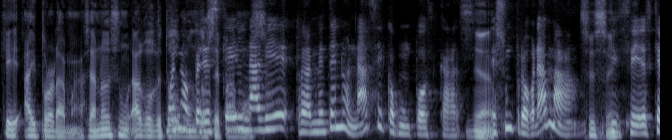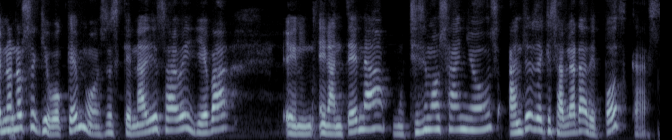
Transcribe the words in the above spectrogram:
que hay programa. O sea, no es algo que todo el mundo Bueno, pero es que el nadie realmente no nace como un podcast. Es un programa. Sí, sí. es que no nos equivoquemos. Es que nadie sabe, lleva en, antena muchísimos años antes de que se hablara de podcast.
